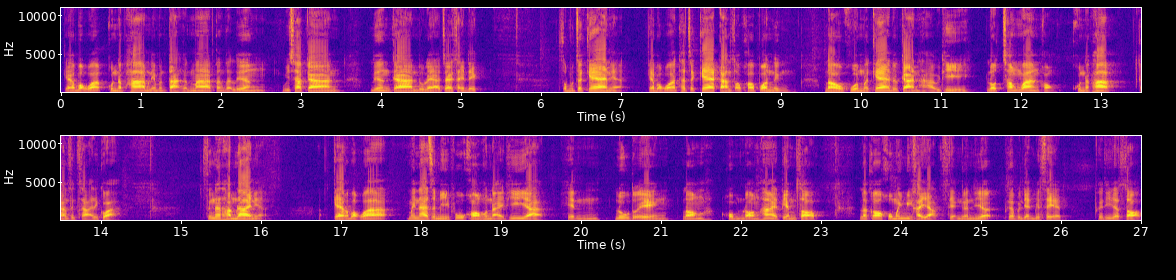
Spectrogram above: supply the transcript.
แกก็บอกว่าคุณภาพเนี่ยมันต่างกันมาก ตั้งแต่เรื่องวิชาการเรื่องการดูแลเอาใจใส่เด็ก สมมุติจะแก้เนี่ยแกบอกว่าถ้าจะแก้การสอบเข้าป .1 เราควรมาแก้ด้วยการหาวิธีลดช่องว่างของคุณภาพการศึกษาดีกว่า ซึ่งถ้าทำได้เนี่ยแกก็บอกว่าไม่น่าจะมีผู้ปกครองคนไหนที่อยาก เห็นลูกตัวเองร้องห่มร้องไห้เตรียมสอบ แล้วก็คงไม่มีใครอยากเสียเงินเยอะเพื่อไปเรียนพิเศษ เพื่อที่จะสอบ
